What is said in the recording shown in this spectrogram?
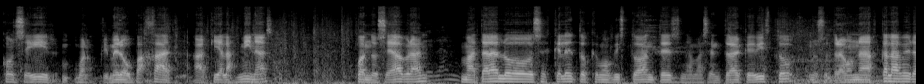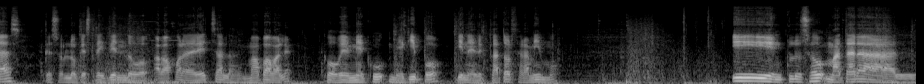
conseguir, bueno, primero bajar aquí a las minas cuando se abran, matar a los esqueletos que hemos visto antes, nada más entrar que he visto, nos saldrán unas calaveras, que son lo que estáis viendo abajo a la derecha, la del mapa, ¿vale? Como ven mi, mi equipo, tiene 14 ahora mismo. Y incluso matar al,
